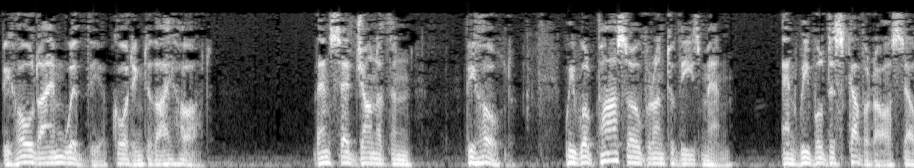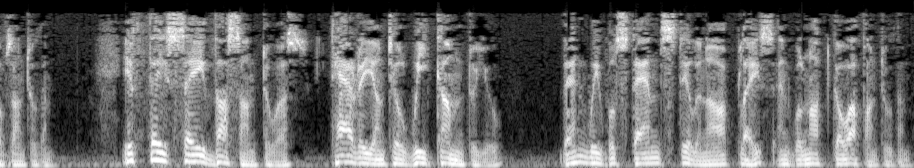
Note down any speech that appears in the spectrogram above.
Behold, I am with thee according to thy heart. Then said Jonathan, Behold, we will pass over unto these men, and we will discover ourselves unto them. If they say thus unto us, Tarry until we come to you, then we will stand still in our place, and will not go up unto them.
